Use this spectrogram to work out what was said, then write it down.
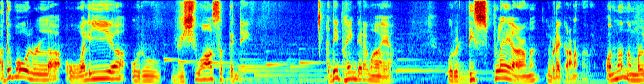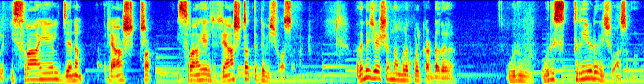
അതുപോലുള്ള വലിയ ഒരു വിശ്വാസത്തിന്റെ അതിഭയങ്കരമായ ഒരു ഡിസ്പ്ലേ ആണ് ഇവിടെ കാണുന്നത്. ഒന്ന് നമ്മൾ ഇസ്രായേൽ ജനം രാഷ്ട്രം ഇസ്രായേൽ രാഷ്ട്രത്തിന്റെ വിശ്വാസം കണ്ടു. അതിനുശേഷം നമ്മളിപ്പോൾ കണ്ടത് ഒരു ഒരു സ്ത്രീയുടെ വിശ്വാസമാണ്.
